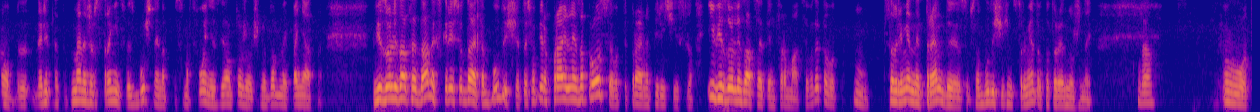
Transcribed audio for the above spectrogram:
ну, этот менеджер страниц фейсбучный на смартфоне сделан тоже очень удобно и понятно. Визуализация данных, скорее всего, да, это будущее. То есть, во-первых, правильные запросы, вот ты правильно перечислил, и визуализация этой информации. Вот это вот ну, современные тренды, собственно, будущих инструментов, которые нужны. Да. Вот.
